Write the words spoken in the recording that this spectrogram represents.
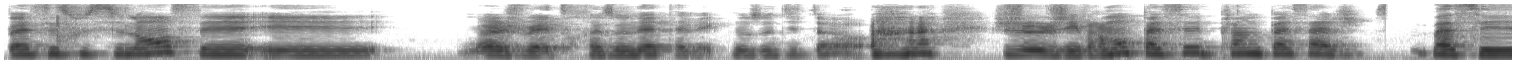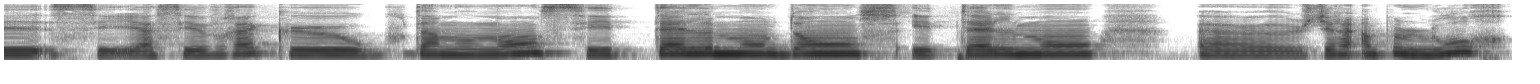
passer sous silence et, et je vais être très honnête avec nos auditeurs. J'ai vraiment passé plein de passages. Bah c'est assez vrai qu'au bout d'un moment, c'est tellement dense et tellement, euh, je dirais, un peu lourd.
